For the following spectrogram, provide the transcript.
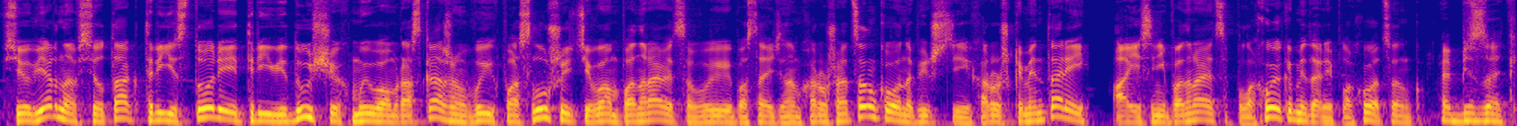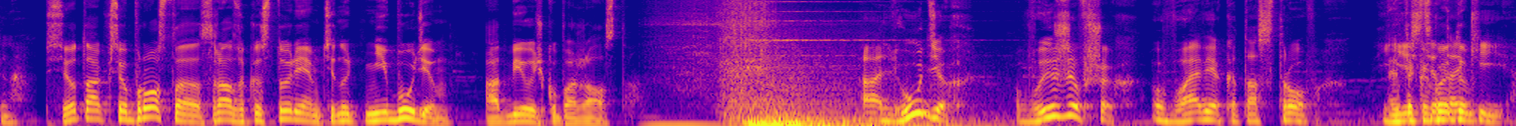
Все верно, все так, три истории, три ведущих, мы вам расскажем, вы их послушаете, вам понравится, вы поставите нам хорошую оценку, напишите хороший комментарий, а если не понравится, плохой комментарий, плохую оценку. Обязательно. Все так, все просто, сразу к историям тянуть не будем. Отбивочку, пожалуйста. О людях, выживших в авиакатастрофах. Это Есть и какой-то- такие.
